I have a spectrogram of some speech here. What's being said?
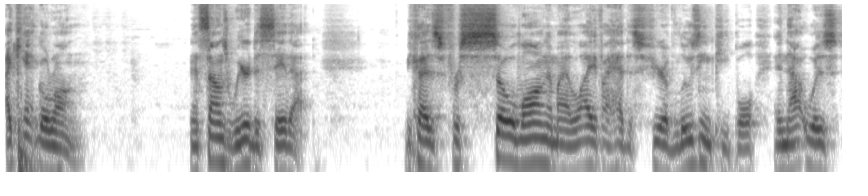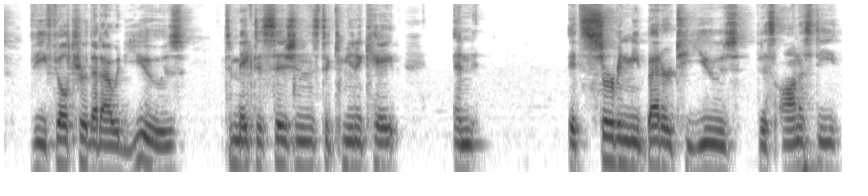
I can't go wrong. And it sounds weird to say that because for so long in my life, I had this fear of losing people, and that was the filter that I would use to make decisions, to communicate, and it's serving me better to use this honesty,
